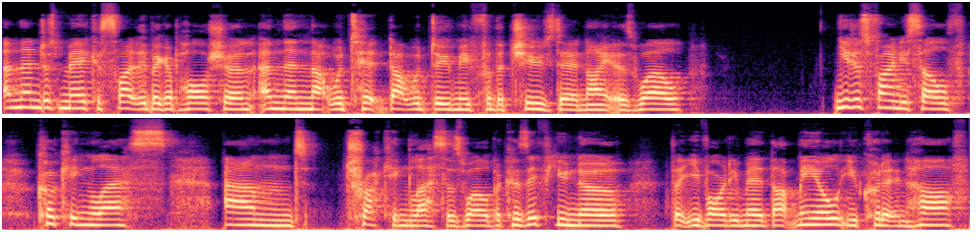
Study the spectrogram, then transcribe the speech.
and then just make a slightly bigger portion and then that would t- that would do me for the Tuesday night as well you just find yourself cooking less and tracking less as well because if you know that you've already made that meal, you cut it in half,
